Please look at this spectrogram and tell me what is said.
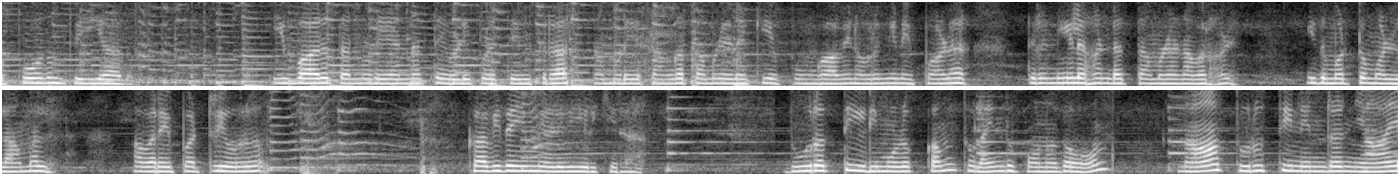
எப்போதும் பிரியாது. இவ்வாறு தன்னுடைய எண்ணத்தை வெளிப்படுத்தியிருக்கிறார் நம்முடைய சங்க தமிழ் இலக்கிய பூங்காவின் ஒருங்கிணைப்பாளர் திரு நீலகண்ட தமிழன் அவர்கள். இது மட்டுமல்லாமல் அவரை பற்றி ஒரு கவிதையும் எழுதியிருக்கிறார். தூரத்து இடிமுழக்கம் தொலைந்து போனதோ நான் துருத்தி நின்ற நியாய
